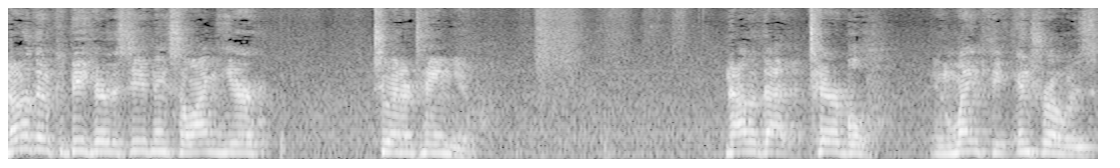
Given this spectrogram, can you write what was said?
None of them could be here this evening, so I'm here to entertain you. Now that that terrible and lengthy intro is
